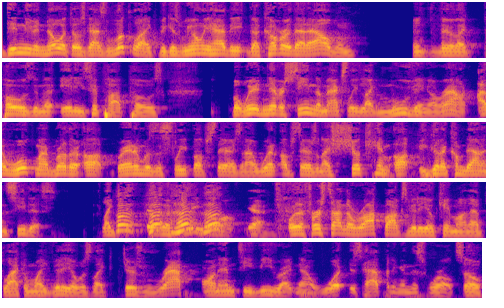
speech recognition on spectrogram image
didn't even know what those guys looked like because we only had the, the cover of that album and they're like posed in the 80s hip hop pose. But we had never seen them actually like moving around. I woke my brother up. Brandon was asleep upstairs and I went upstairs and I shook him up. You gotta come down and see this. Like, Huh, huh, huh, yeah. Or the first time the Rock Box video came on, that black and white video was like, there's rap on MTV right now. What is happening in this world? So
